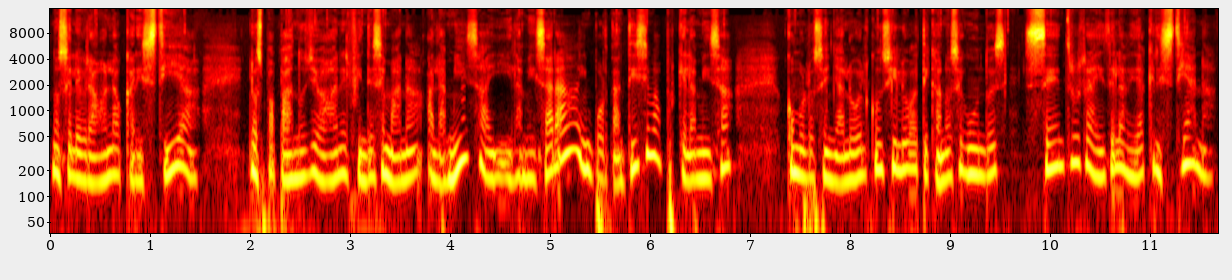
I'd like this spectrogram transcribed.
nos celebraban la Eucaristía. Los papás nos llevaban el fin de semana a la misa y la misa era importantísima porque la misa, como lo señaló el Concilio Vaticano II, es centro y raíz de la vida cristiana.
